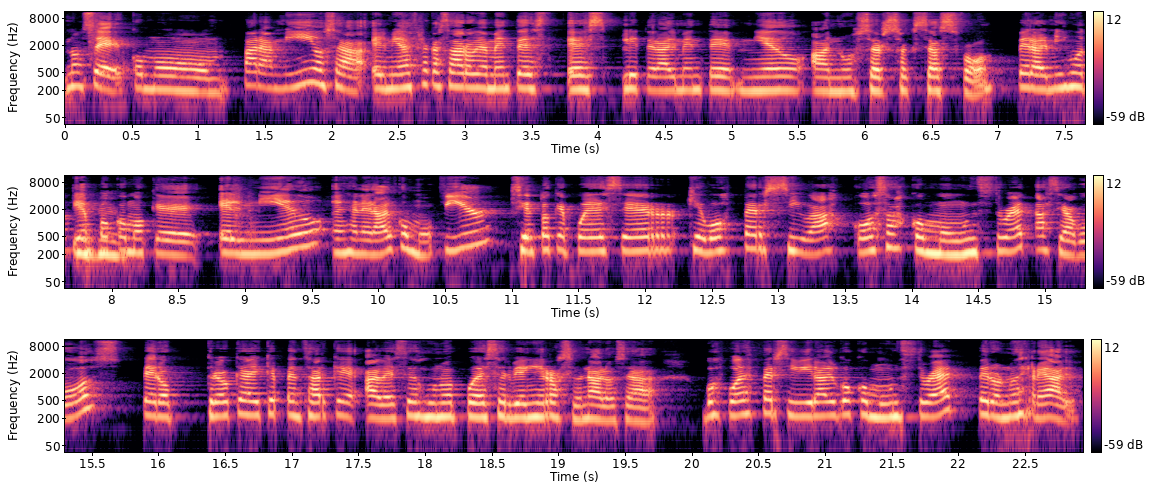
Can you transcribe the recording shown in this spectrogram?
no sé, como para mí, o sea, el miedo a fracasar obviamente es, es literalmente miedo a no ser successful, pero al mismo tiempo como que el miedo en general, como fear, siento que puede ser que vos percibas cosas como un threat hacia vos, pero creo que hay que pensar que a veces uno puede ser bien irracional, o sea, vos puedes percibir algo como un threat, pero no es real.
